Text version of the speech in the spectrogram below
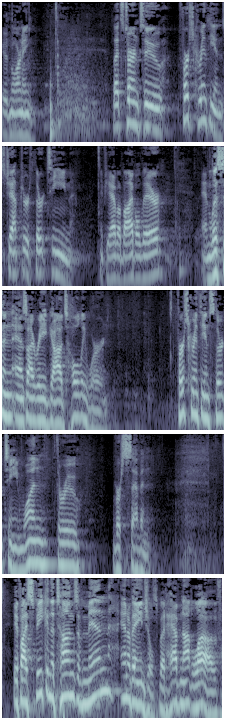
Good morning. Let's turn to 1 Corinthians chapter 13. If you have a Bible there, and listen as I read God's holy word. 1 Corinthians 13, 1 through verse 7. If I speak in the tongues of men and of angels, but have not love,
